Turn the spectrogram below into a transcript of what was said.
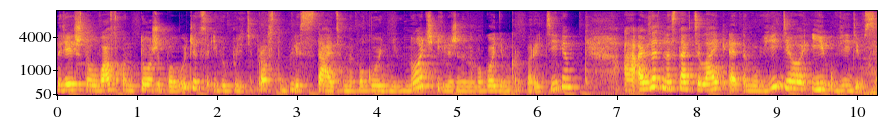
Надеюсь, что у вас он тоже получится, и вы будете просто блистать в новогоднюю ночь или же на новогоднем корпоративе. А, обязательно ставьте лайк этому видео и увидимся.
